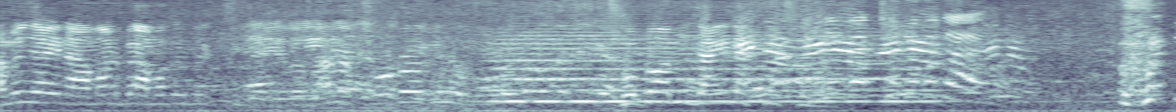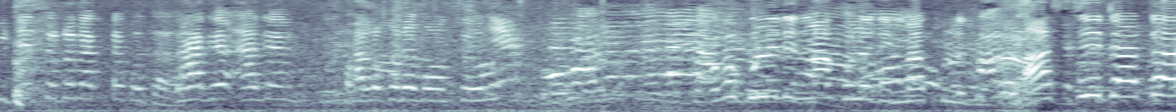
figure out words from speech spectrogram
আমি জানি না আমার আমাদের ছোট আমি জানি না কিছু। পিঠের ছোট আগে আগে ভালো করে বসো। ওকে খুলে দিন মা খুলে দিন মা খুলে দিন। আসছি টাটা।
